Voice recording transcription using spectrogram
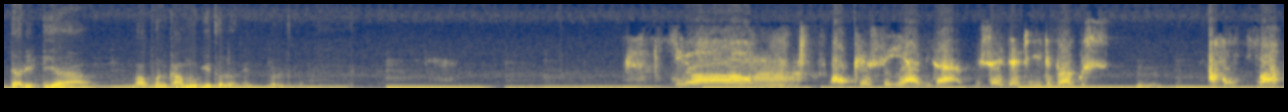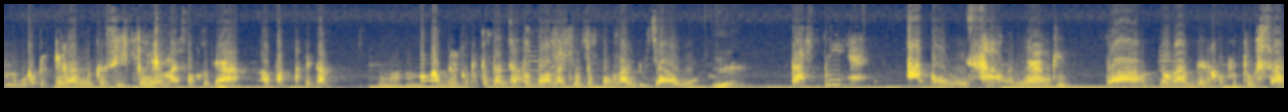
dari dia maupun kamu gitu loh nih menurutku Ya, mm, oke sih ya bisa bisa jadi ide bagus. Aku malah belum kepikiran ke situ ya mas. Maksudnya apakah kita mm, mengambil keputusan satu tahun lagi untuk mengenal lebih jauh? iya Tapi kalau misalnya kita mengambil keputusan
